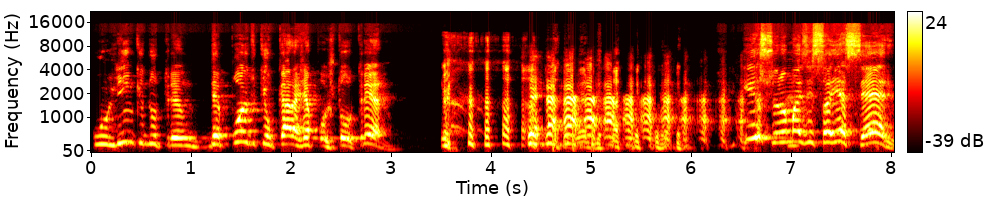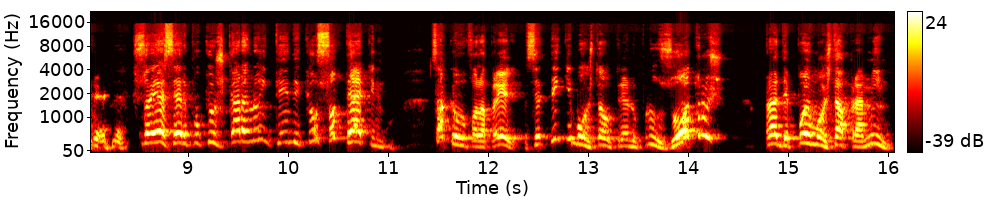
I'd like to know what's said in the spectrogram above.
o link do treino depois do que o cara já postou o treino? isso não, mas isso aí é sério. Isso aí é sério, porque os caras não entendem que eu sou técnico. Sabe o que eu vou falar para ele? Você tem que mostrar o treino para os outros para depois mostrar para mim?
